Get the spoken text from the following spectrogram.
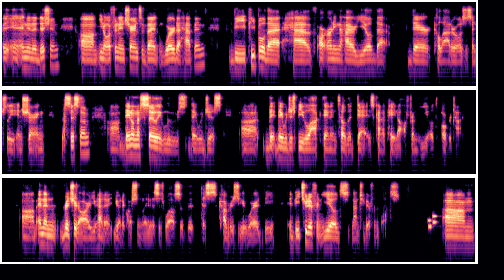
and in addition um, you know if an insurance event were to happen the people that have are earning the higher yield that their collateral is essentially insuring the system um, they don't necessarily lose they would just uh, they, they would just be locked in until the debt is kind of paid off from the yield over time. Um, and then Richard R, you had a you had a question related to this as well. So that this covers you where it'd be it'd be two different yields, not two different vaults. Um,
